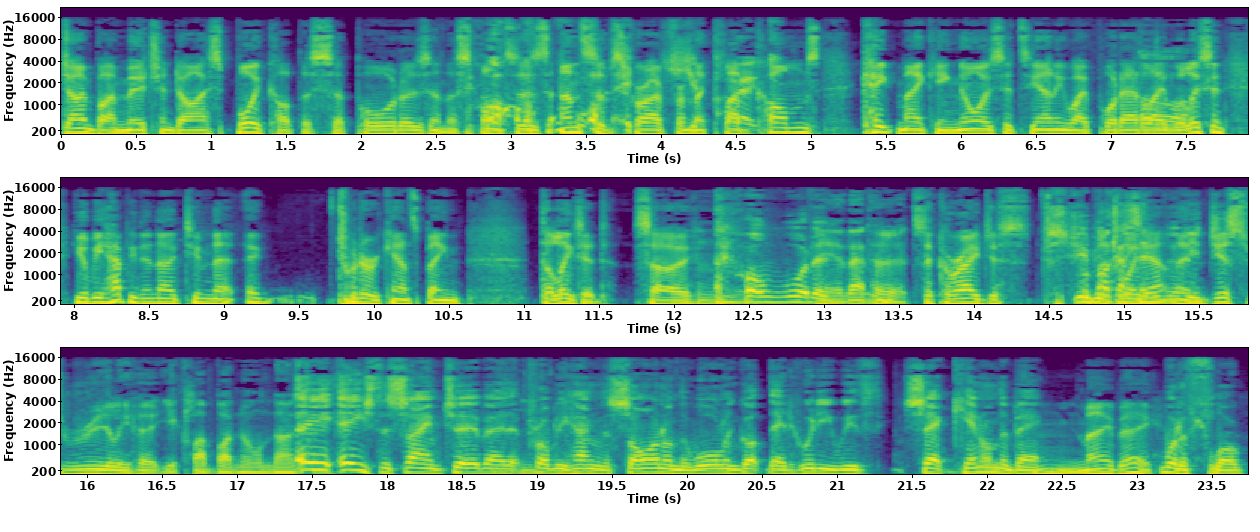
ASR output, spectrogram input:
Don't buy merchandise, boycott the supporters and the sponsors, oh, unsubscribe from the club comms, keep making noise. It's the only way Port Adelaide oh. will listen. You'll be happy to know, Tim, that uh, Twitter account's been deleted. So, mm. oh, what a, yeah, that hurts. The courageous, stupid like tweet said, out. You just really hurt your club by knowing those. He, he's the same turbo that mm. probably hung the sign on the wall and got that hoodie with Sack Ken on the back. Mm, maybe. What a flog.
